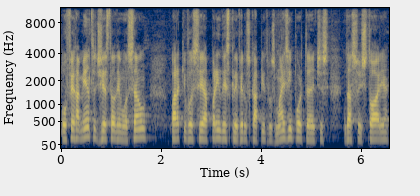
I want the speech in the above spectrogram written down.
ou ferramentas de gestão da emoção para que você aprenda a escrever os capítulos mais importantes da sua história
